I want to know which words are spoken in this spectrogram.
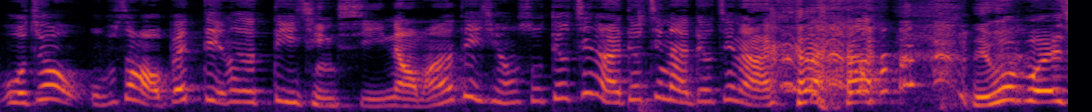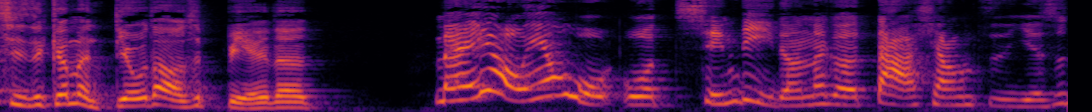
我就我不知道我被地那个地勤洗脑嘛，那地勤就说丢进来，丢进来，丢进来。你会不会其实根本丢到的是别的？没有，因为我我行李的那个大箱子也是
